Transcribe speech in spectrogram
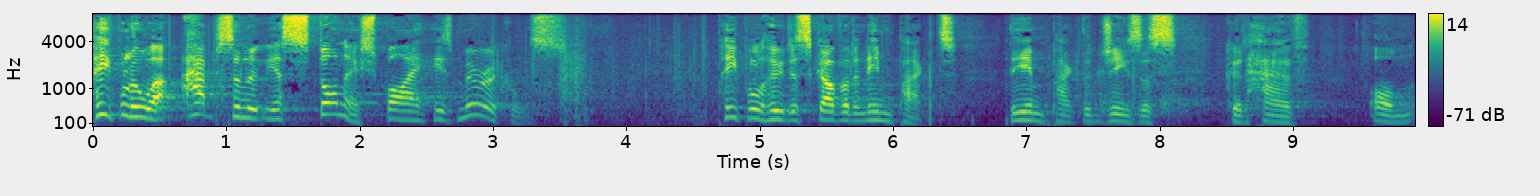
People who were absolutely astonished by his miracles people who discovered an impact, the impact that Jesus could have on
